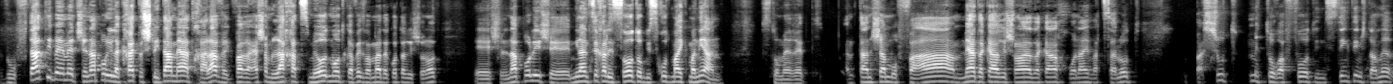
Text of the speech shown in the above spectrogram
והופתעתי באמת שנפולי לקחה את השליטה מההתחלה, וכבר היה שם לחץ מאוד מאוד כבד במאה הדקות הראשונות אה, של נפולי, שמילן צריכה לשרוד אותו בזכות מייק מניאן. זאת אומרת, נתן שם הופעה מהדקה הראשונה לדקה האחרונה עם הצלות פשוט מטורפות, אינסטינקטים שאתה אומר,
